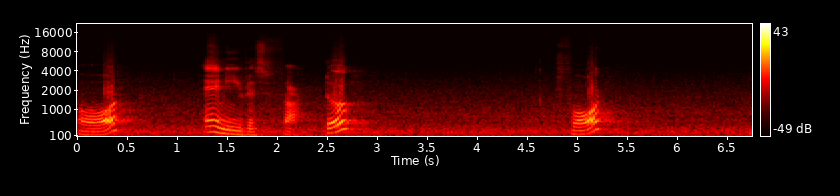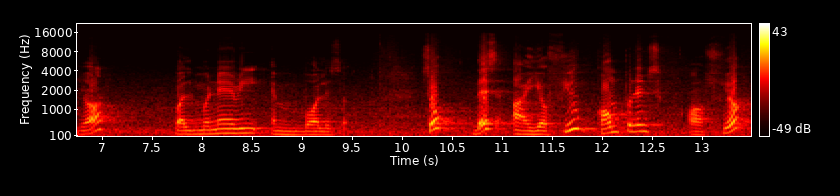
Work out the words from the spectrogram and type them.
or any risk factor for your pulmonary embolism. So these are your few components of your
